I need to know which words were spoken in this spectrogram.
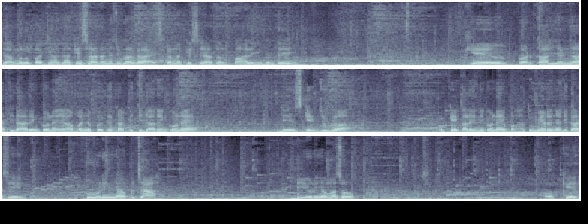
Jangan lupa jaga kesehatannya juga guys, karena kesehatan paling penting. Oke, perkaliannya tidak ada yang konek ya, banyak peti tapi tidak ada yang konek. Di skip juga. Oke, kali ini konek, batu merahnya dikasih, kuningnya pecah, birunya masuk Oke,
